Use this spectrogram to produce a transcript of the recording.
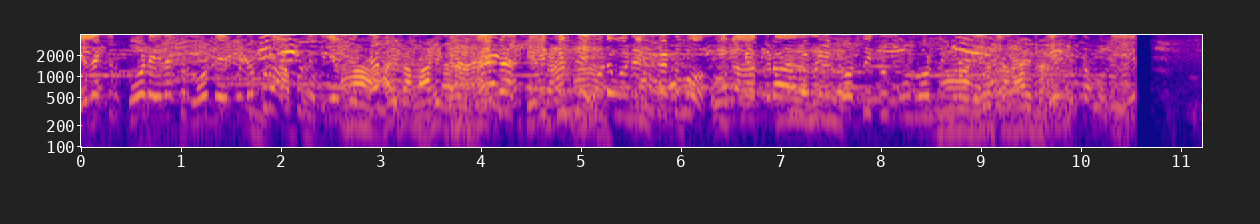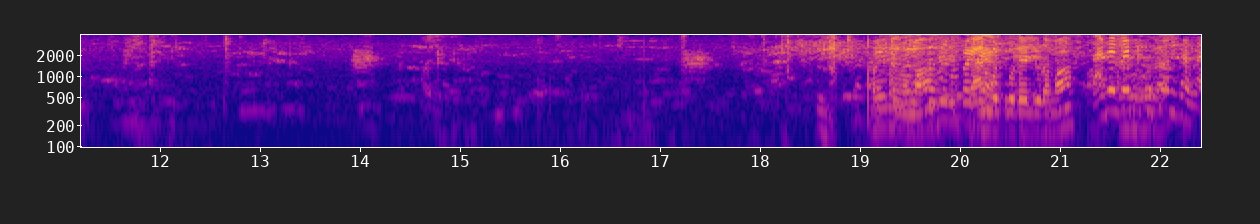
ఎలక్షన్ కోడ్ అయినాక రోడ్డు అయిపోయినప్పుడు అప్పుడు ఎలక్కింది పెట్టము అక్కడ రెండు రోడ్లు ఇక్కడ మూడు రోడ్లు చేసిస్తాము అదే పెట్టుకుంటాం కదా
